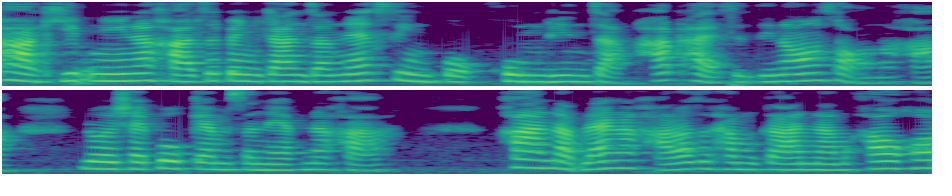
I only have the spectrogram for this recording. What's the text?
ค่ะคลิปนี้นะคะจะเป็นการจำแนกสิ่งปกคลุมดินจากภาพถ่าย Sentinel-2 นะคะ โดยใช้โปรแกรม Snap นะคะ ค่ะอันดับแรกนะคะ เราจะทำการนำเข้าข้อ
